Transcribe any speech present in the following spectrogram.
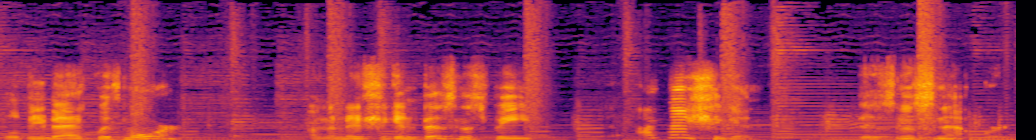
We'll be back with more on the Michigan Business Beat on Michigan Business Network.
